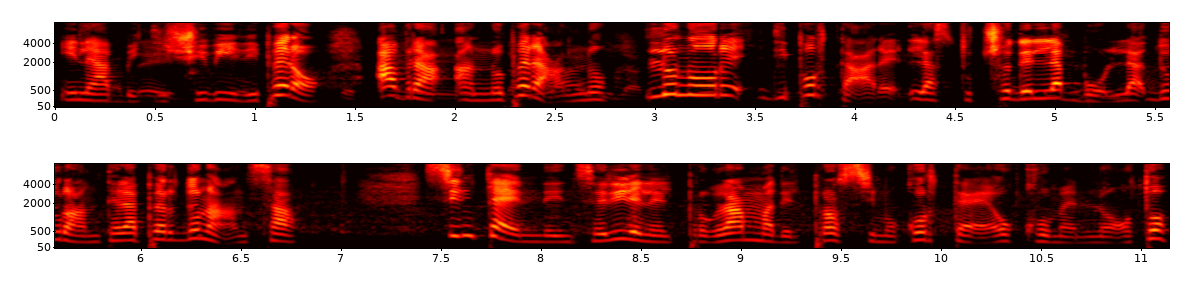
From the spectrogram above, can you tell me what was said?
in abiti civili però, avrà anno per anno l'onore di portare l'astuccio della bolla durante la perdonanza. Si intende inserire nel programma del prossimo corteo, come è noto,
